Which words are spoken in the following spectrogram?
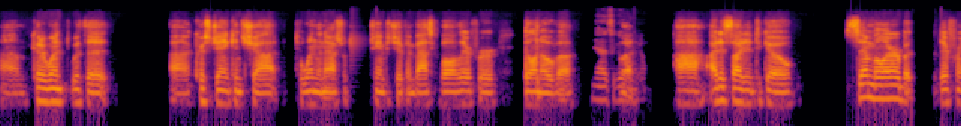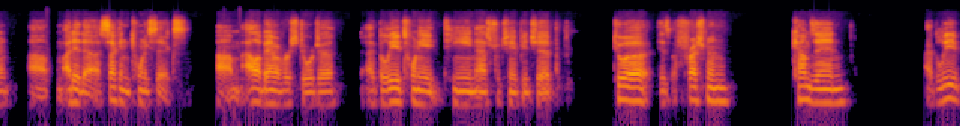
Um, could have went with the uh, Kris Jenkins shot to win the national championship in basketball there for Villanova. Yeah, that's a good but, one. Uh, I decided to go similar but different. Um, I did a second 26, um, Alabama versus Georgia. I believe 2018 national championship. Tua is a freshman, comes in. I believe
